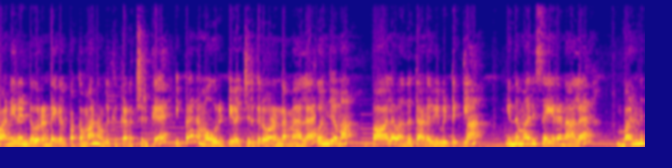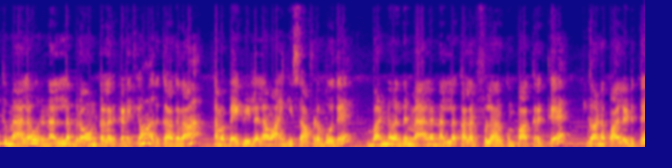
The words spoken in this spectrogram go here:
பன்னிரெண்டு உருண்டைகள் பக்கமா நம்மளுக்கு கிடைச்சிருக்கு. இப்ப நம்ம உருட்டி வச்சிருக்கிற உருண்டை மேல கொஞ்சமா பாலை வந்து தடவி விட்டுக்கலாம். இந்த மாதிரி செய்யறனால பன்னுக்கு மேல ஒரு நல்ல ப்ரௌன் கலர் கிடைக்கும். அதுக்காக தான் நம்ம பேக்கரியில எல்லாம் வாங்கி சாப்பிடும்போது பன்னு வந்து மேல நல்ல கலர்ஃபுல்லா இருக்கும் பாக்குறதுக்கு. திக்கான பால் எடுத்து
